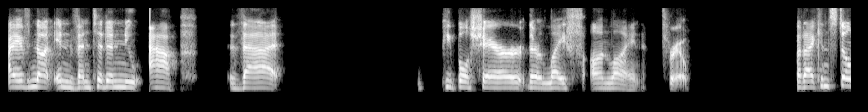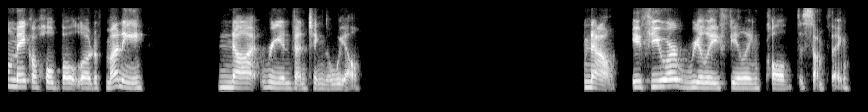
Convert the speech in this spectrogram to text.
I have not invented a new app that people share their life online through. But I can still make a whole boatload of money not reinventing the wheel. Now, if you are really feeling called to something,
